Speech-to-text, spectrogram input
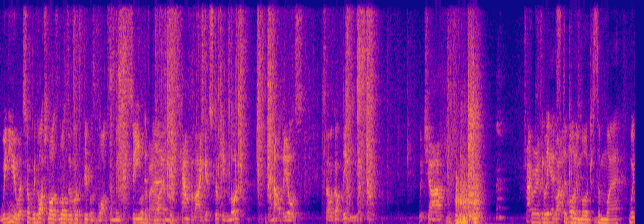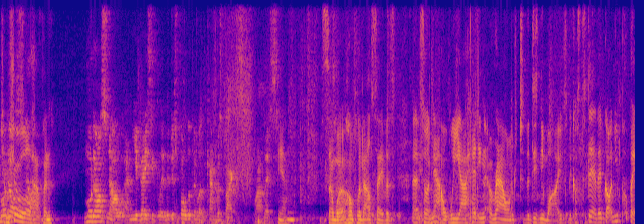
we knew at some. We've watched loads, loads of other people's vlogs and we've seen the um, camper van get stuck in mud, and that'll be us. So I got these, which are. tracks Or if we get stuck of in the mud somewhere, which Mud I'm sure will happen. mud or snow, and you basically they just fold up in little canvas bags like this. Yeah. So uh, hopefully that'll save us. Uh, so now we are heading around to the Disney Wives because today they've got a new puppy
